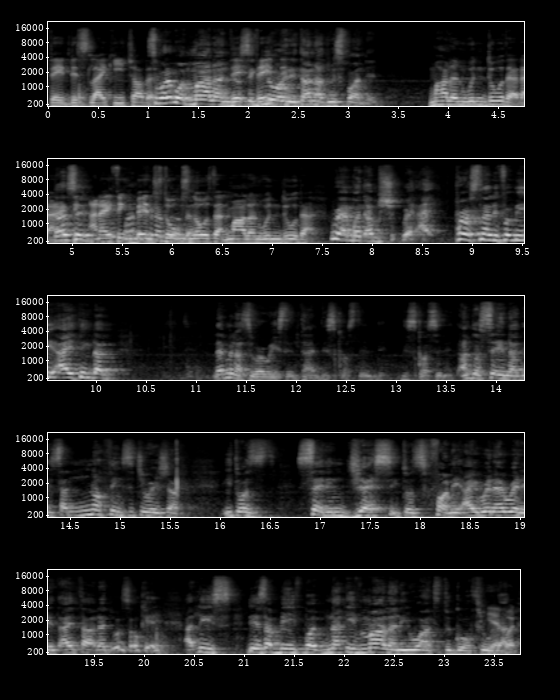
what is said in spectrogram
they dislike each other. so what about Marlon They- just they- ignoring they- it and not responding? Marlon wouldn't do that, and I think it. and I think Marlon Ben could have done Stokes that. knows that Marlon wouldn't do that. Right, but I'm sure. I, personally, for me, I think that. Let me not say we're wasting time discussing discussing it. I'm just saying that it's a nothing situation. It was said in jest. It was funny. I when I read it, I thought that it was okay. At least there's a beef, but not even Marlon. He wanted to go through Yeah, that. but-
